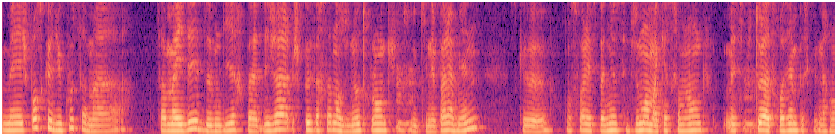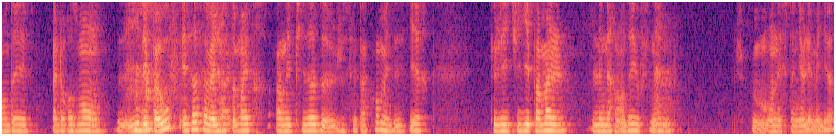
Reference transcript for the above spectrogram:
Mais je pense que du coup, ça m'a ça m'a aidé de me dire, bah, déjà, je peux faire ça dans une autre langue qui, mhm. qui n'est pas la mienne que en soi l'espagnol c'est plus ou moins ma quatrième langue, mais c'est plutôt la troisième parce que le néerlandais malheureusement il est pas ouf. Et ça, ça va justement être un épisode, je sais pas quand, mais de se dire que j'ai étudié pas mal le néerlandais au final. Mm. Mon espagnol est meilleur.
